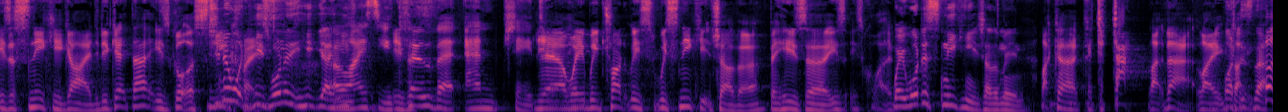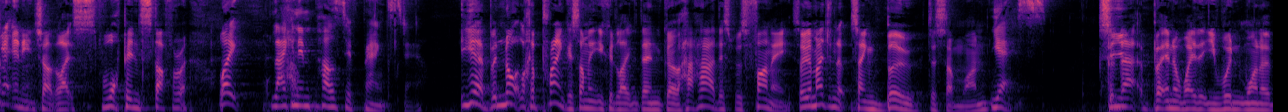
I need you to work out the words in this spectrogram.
he's a sneaky guy. Did you get that? He's got a. Sneaky. Do you know what? Face. He's one of the. He, yeah, Oh, he's, I see. he's a- and shade. Yeah, we we try we we sneak each other, but he's uh he's he's quite a, Wait, what does sneaking each other mean? like a like that, like What like is that? getting each other, like swapping stuff around, like like an impulsive prankster. yeah, but not like a prank. It's something you could like then go, haha, this was funny. So imagine saying boo to someone, Yes. So that, but in a way that you wouldn't want to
